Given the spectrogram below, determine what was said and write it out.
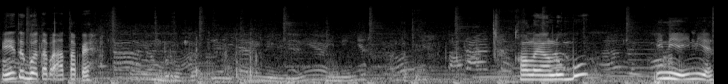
Ini tuh buat apa atap ya? Yang berubah tuh yang kayak ini ya ininya, atapnya. Kalau yang lumbung ini ya, ini ya.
